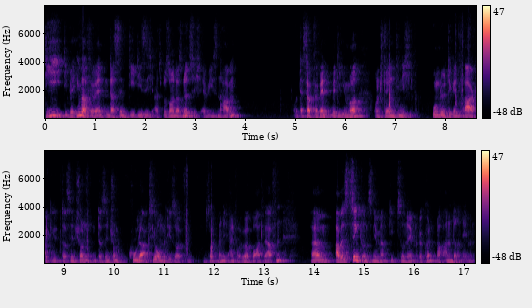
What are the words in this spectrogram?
die, die wir immer verwenden, das sind die, die sich als besonders nützlich erwiesen haben. Und deshalb verwenden wir die immer und stellen die nicht unnötig in Frage. Die, das, sind schon, das sind schon coole Axiome, die sollten, sollte man nicht einfach über Bord werfen. ähm, aber es zwingt uns niemand, die zu nehmen. Wir könnten auch andere nehmen.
